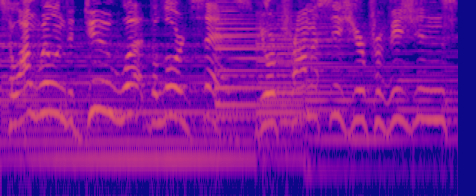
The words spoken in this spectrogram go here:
So I'm willing to do what the Lord says. Your promises, your provisions,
